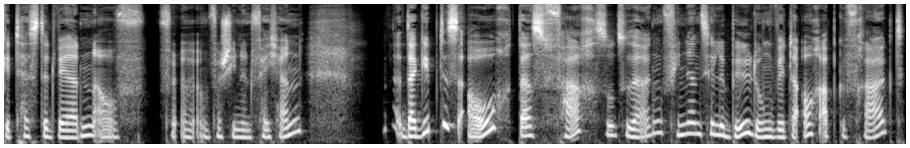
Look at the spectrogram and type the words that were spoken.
getestet werden auf äh, verschiedenen Fächern. Da gibt es auch das Fach sozusagen finanzielle Bildung, wird da auch abgefragt.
